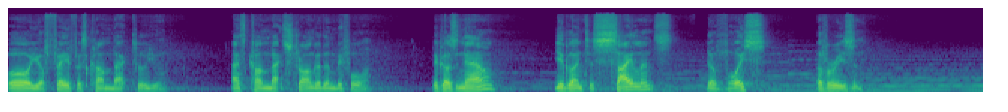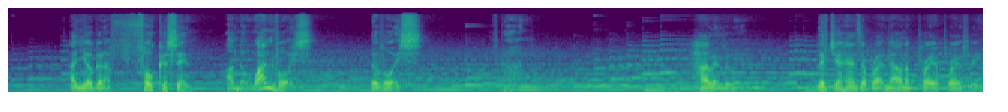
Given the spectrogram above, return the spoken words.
Oh, your faith has come back to you, has come back stronger than before. Because now you're going to silence the voice of reason. And you're going to focus in on the one voice, the voice Hallelujah. Lift your hands up right now. I want to pray a prayer for you.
